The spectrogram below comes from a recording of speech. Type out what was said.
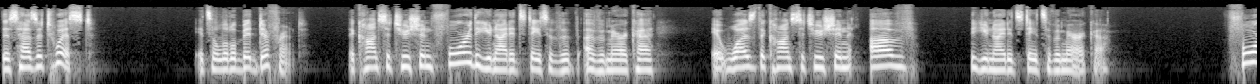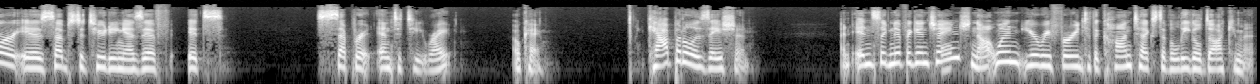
This has a twist. It's a little bit different. The Constitution for the United States of, the, of America, it was the Constitution of the United States of America. For is substituting as if it's separate entity, right? Okay. Capitalization. An insignificant change, not when you're referring to the context of a legal document.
